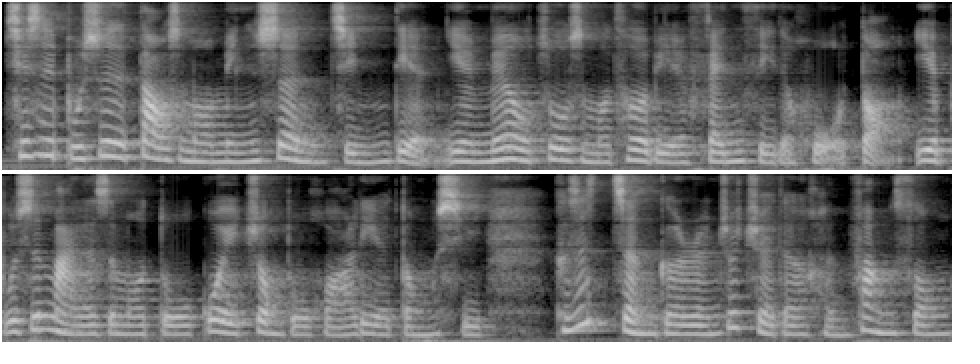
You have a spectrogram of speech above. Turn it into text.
其实不是到什么名胜景点，也没有做什么特别 fancy 的活动，也不是买了什么多贵重多华丽的东西，可是整个人就觉得很放松，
